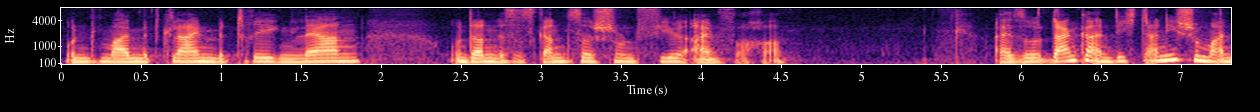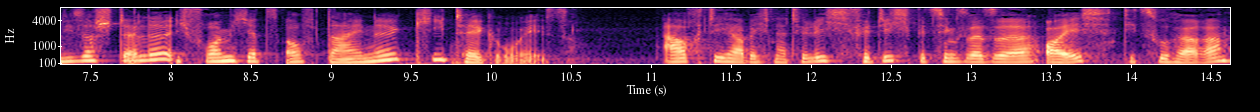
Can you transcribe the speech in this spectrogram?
und mal mit kleinen Beträgen lernen und dann ist das Ganze schon viel einfacher. Also danke an dich, Dani, schon mal an dieser Stelle. Ich freue mich jetzt auf deine Key Takeaways. Auch die habe ich natürlich für dich bzw. euch, die Zuhörer,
